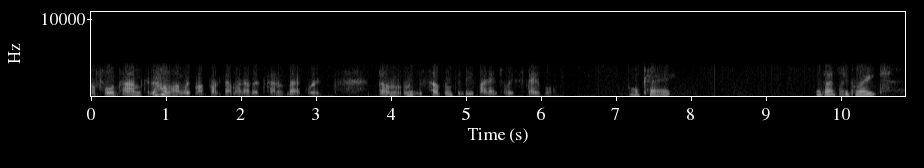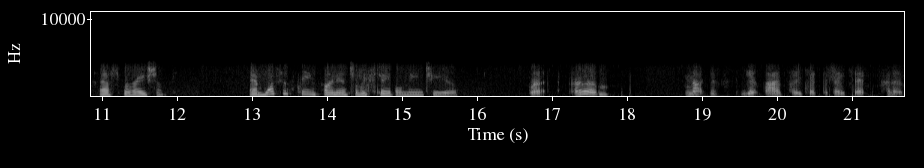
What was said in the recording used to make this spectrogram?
a full-time to go along with my part-time. I know that's kind of backwards. Um, I'm just hoping to be financially stable. Okay. Well, that's a great aspiration. And what does being financially stable mean to you? But um, not just get by paycheck to paycheck, kind of,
